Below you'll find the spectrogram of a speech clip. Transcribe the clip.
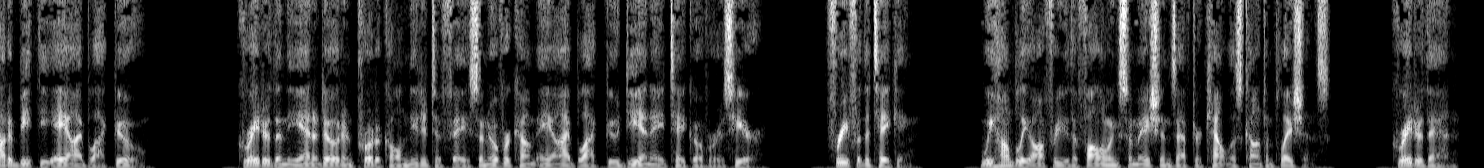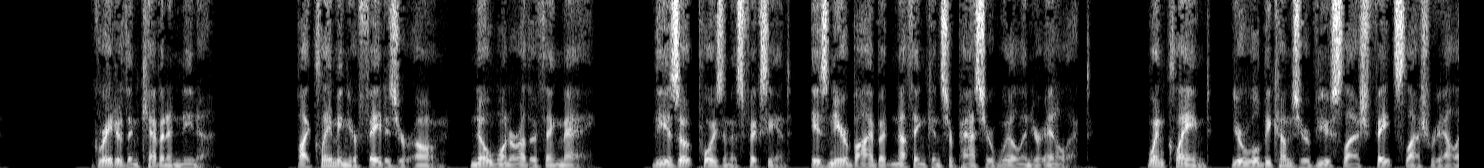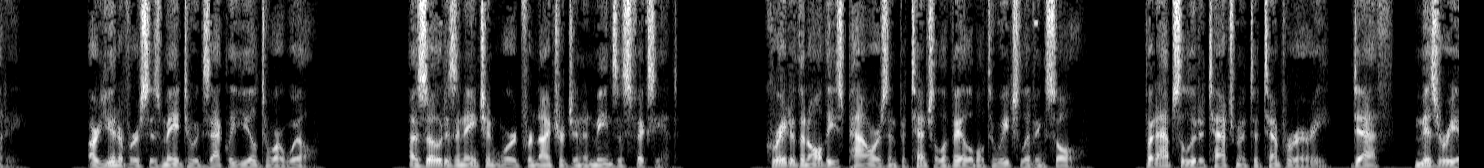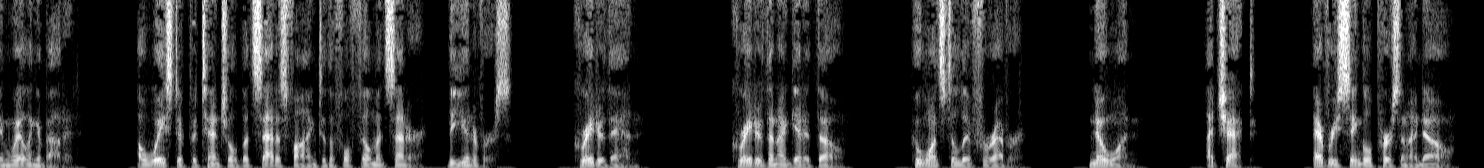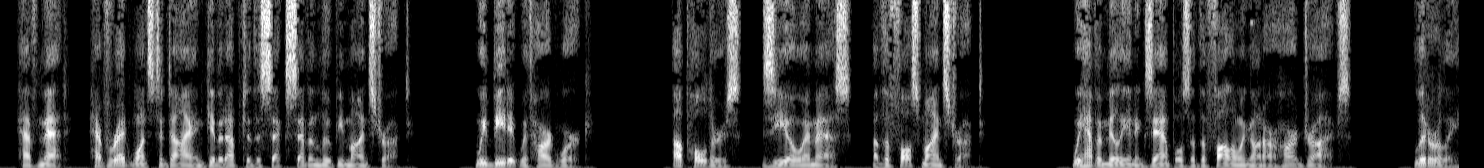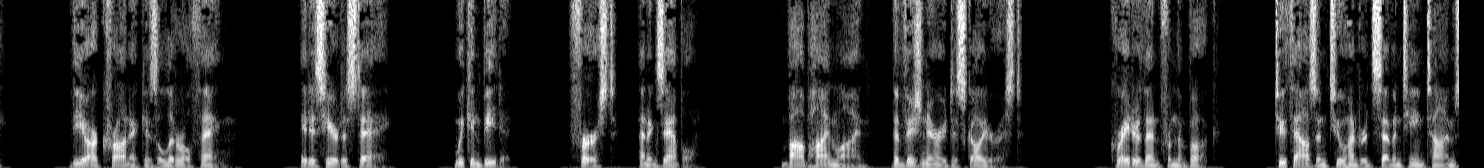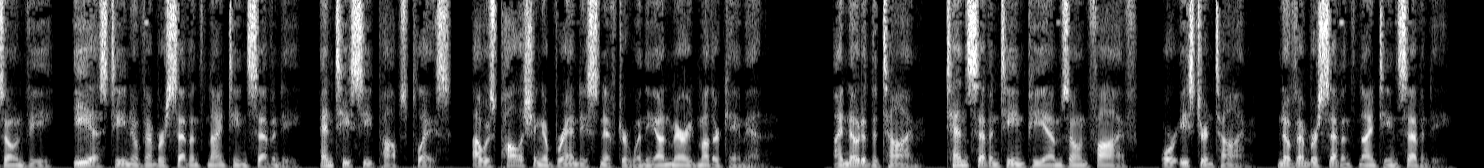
How to beat the AI black goo. Greater than the antidote and protocol needed to face and overcome AI black goo DNA takeover is here. Free for the taking. We humbly offer you the following summations after countless contemplations. Greater than. Greater than Kevin and Nina. By claiming your fate as your own, no one or other thing may. The azote poison asphyxiant is nearby, but nothing can surpass your will and your intellect. When claimed, your will becomes your view slash fate slash reality. Our universe is made to exactly yield to our will. Azote is an ancient word for nitrogen and means asphyxiant. Greater than all these powers and potential available to each living soul. But absolute attachment to temporary, death, misery, and wailing about it. A waste of potential but satisfying to the fulfillment center, the universe. Greater than. Greater than I get it though. Who wants to live forever? No one. I checked. Every single person I know, have met, have read wants to die and give it up to the Sex 7 loopy mindstruct. We beat it with hard work. Upholders, ZOMS, of the false mindstruct. We have a million examples of the following on our hard drives. Literally. The R chronic is a literal thing. It is here to stay. We can beat it. First, an example. Bob Heinlein, the visionary discolorist. Greater than from the book. 2217 Time Zone V, EST November 7, 1970, NTC Pops Place. I was polishing a brandy snifter when the unmarried mother came in. I noted the time, 10:17 p.m. Zone 5, or Eastern Time, November 7, 1970.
